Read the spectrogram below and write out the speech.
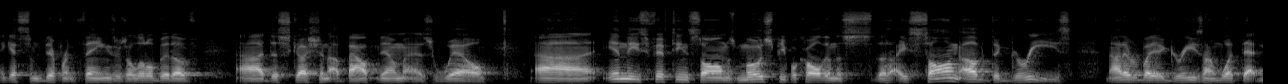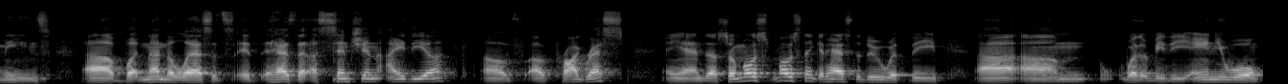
I guess, some different things. There's a little bit of uh, discussion about them as well. Uh, in these 15 psalms, most people call them the, the, a song of degrees. Not everybody agrees on what that means, uh, but nonetheless, it has that ascension idea of, of progress. And uh, so most, most think it has to do with the, uh, um, whether it be the annual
